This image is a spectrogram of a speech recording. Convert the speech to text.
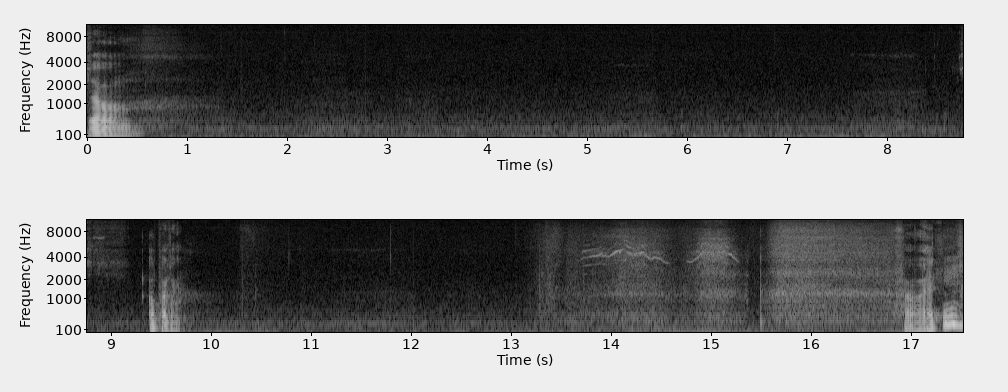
So. Hoppala. Verwalten.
